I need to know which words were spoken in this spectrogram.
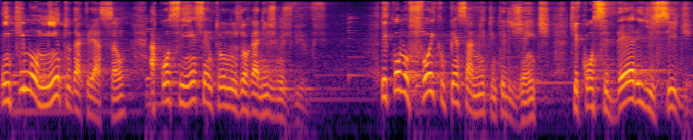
Em que momento da criação a consciência entrou nos organismos vivos? E como foi que o pensamento inteligente que considera e decide,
